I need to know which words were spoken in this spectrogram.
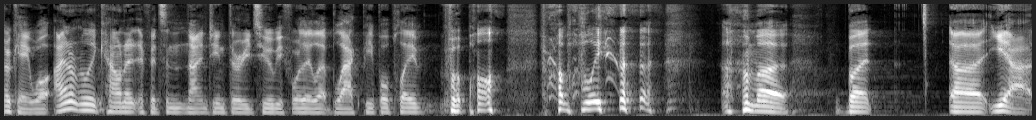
Okay, well, I don't really count it if it's in 1932 before they let black people play football, probably. um, uh, but uh, yeah,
